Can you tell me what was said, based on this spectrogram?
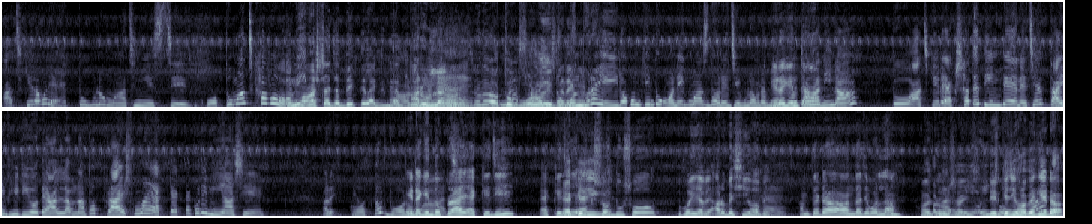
আজকের আবার এতগুলো মাছ নিয়ে এসছে কত মাছ খাব? মাছটা যা দেখতে লাগছে না দারুণ লাগছে। হ্যাঁ। কত বড় বন্ধুরা এই রকম কিন্তু অনেক মাছ ধরে যেগুলো আমরা এটা ভিডিওতে কিন্তু- আনি না। তো আজকের একসাথে তিনটে এনেছে তাই ভিডিওতে আনলাম না। তো প্রায় সময় একটা একটা করে নিয়ে আসে। আরে কত বড় এটা কিন্তু প্রায় এক কেজি এক কেজি একশো দুশো হয়ে যাবে আরও বেশি হবে। হ্যাঁ। আমি তো এটা আন্দাজে বললাম। দেড় কেজি হবে কি এটা?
